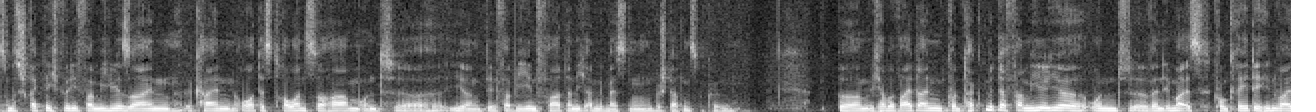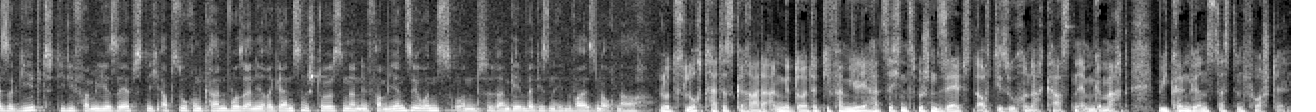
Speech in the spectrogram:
es muss schrecklich für die Familie sein, keinen Ort des Trauerns zu haben und äh, ihren, den Familienvater nicht angemessen bestatten zu können. Ähm, ich habe weiterhin Kontakt mit der Familie und äh, wenn immer es konkrete Hinweise gibt, die die Familie selbst nicht absuchen kann, wo sie an ihre Grenzen stoßen, dann informieren sie uns und dann gehen wir diesen Hinweisen auch nach. Lutz Lucht hat es gerade angedeutet, die Familie hat sich inzwischen selbst auf die Suche nach Carsten M. gemacht. Wie können wir uns das denn vorstellen?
